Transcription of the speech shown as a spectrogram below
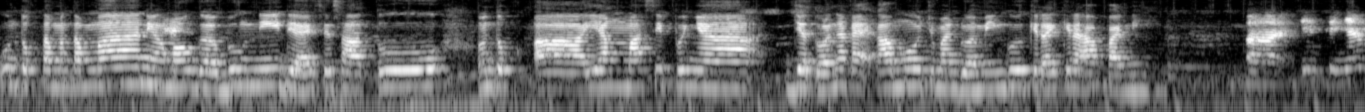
Untuk teman-teman yang mau gabung nih di IC1 untuk eh, yang masih punya jadwalnya kayak kamu cuma dua minggu kira-kira apa nih? Eh, intinya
